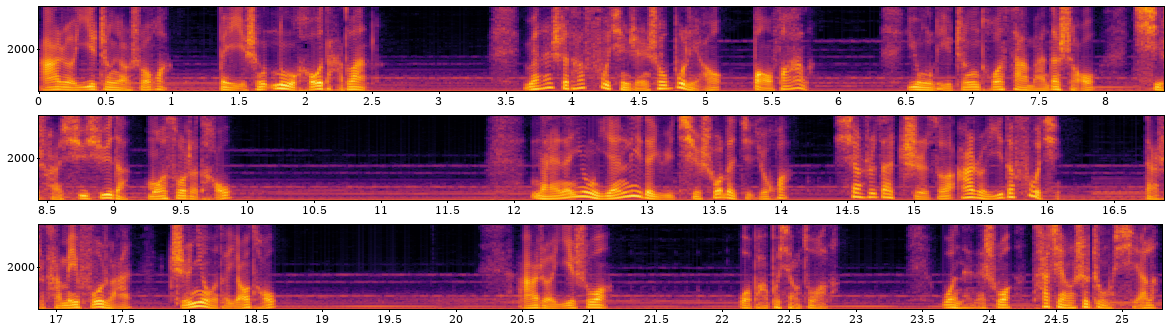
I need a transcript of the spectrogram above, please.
阿热依正要说话，被一声怒吼打断了。原来是他父亲忍受不了，爆发了，用力挣脱萨满的手，气喘吁吁地摩挲着头。奶奶用严厉的语气说了几句话。像是在指责阿若依的父亲，但是他没服软，执拗地摇头。阿若依说：“我爸不想做了，我奶奶说他这样是中邪了，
